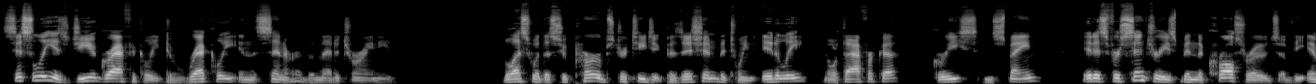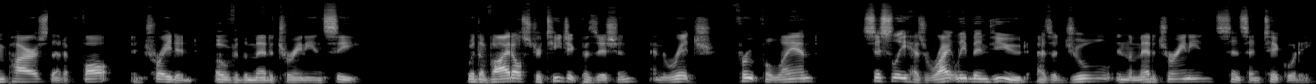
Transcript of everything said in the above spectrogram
Sicily is geographically directly in the center of the Mediterranean. Blessed with a superb strategic position between Italy, North Africa, Greece, and Spain, it has for centuries been the crossroads of the empires that have fought and traded over the Mediterranean Sea. With a vital strategic position and rich, fruitful land, Sicily has rightly been viewed as a jewel in the Mediterranean since antiquity.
